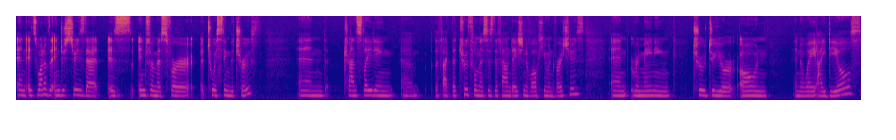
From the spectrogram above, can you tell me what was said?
and it's one of the industries that is infamous for twisting the truth and translating um, the fact that truthfulness is the foundation of all human virtues and remaining true to your own, in a way, ideals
